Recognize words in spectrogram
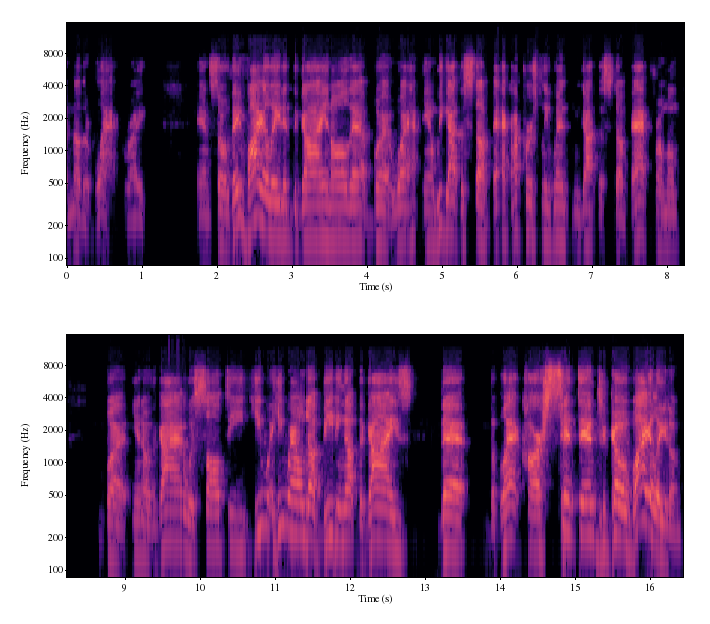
another black, right?" And so they violated the guy and all that, but what? And we got the stuff back. I personally went and got the stuff back from him, but you know the guy was salty. He he wound up beating up the guys that the black car sent in to go violate him.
